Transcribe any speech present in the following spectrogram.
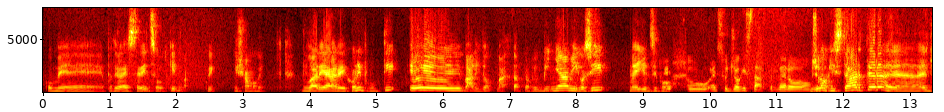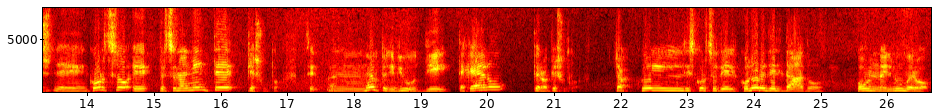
come poteva essere in Solkin, ma qui diciamo che variare con i punti e valido, basta, proprio bignami così meglio non si può. È su, è su giochi starter, vero? Giochi starter eh, è, è, in corso e personalmente piaciuto. Se, eh. mh, mm, molto di più di Tekenu, però è piaciuto. Cioè, quel discorso del colore del dado con il numero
